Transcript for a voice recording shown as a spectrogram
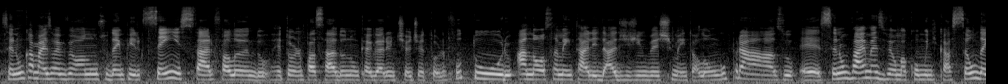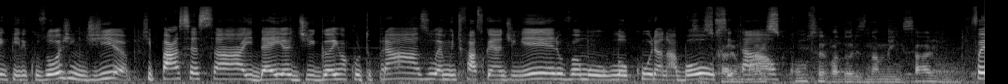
você nunca mais vai ver um anúncio da Empírico sem estar falando retorno passado nunca é garantia de retorno futuro, a nossa mentalidade de investimento a longo prazo. É, você não vai mais ver uma comunicação da Empíricos hoje em dia que passe essa ideia de ganho a curto prazo, é muito fácil ganhar dinheiro, vamos loucura na bolsa e tal. mais conservadores na mensagem? Foi,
